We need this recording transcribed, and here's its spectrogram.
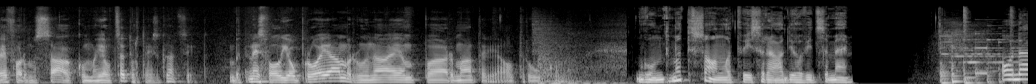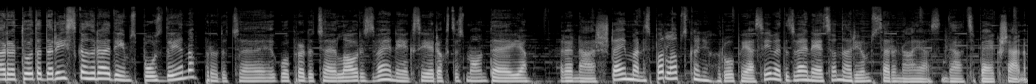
reformas sākuma jau 4. gadsimta. Bet mēs vēl joprojām runājam par materiālu trūkumu. Gunta Matisona Latvijas Rādio vidzemē. Un ar to tad arī skan raidījums pusdiena, producē, ko producēja Lauris Zvēnieks, ierakstus montēja Renāša Šteimanis par labskaņu, rūpējā sieviete zvejniece un ar jums sarunājās Dāci Pēkšēna.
